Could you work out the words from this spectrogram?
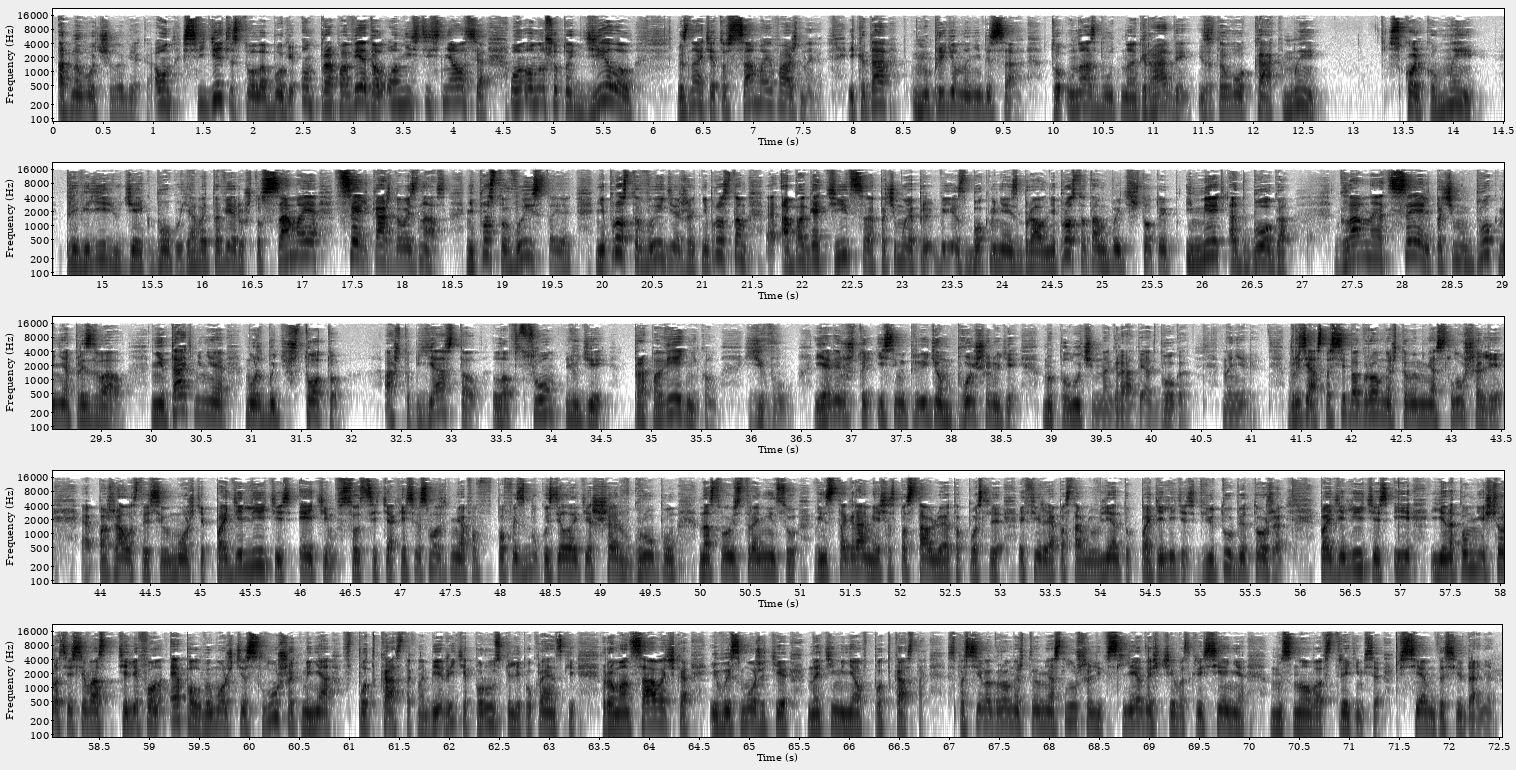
одного человека. Он свидетельствовал о Боге, он проповедовал, он не стеснялся, он, он что-то делал. Вы знаете, это самое важное. И когда мы придем на небеса, то у нас будут награды из-за того, как мы, сколько мы привели людей к Богу. Я в это верю, что самая цель каждого из нас не просто выстоять, не просто выдержать, не просто там э, обогатиться, почему я, Бог меня избрал, не просто там быть что-то иметь от Бога, Главная цель, почему Бог меня призвал, не дать мне, может быть, что-то, а чтобы я стал ловцом людей, проповедником Его. я верю, что если мы приведем больше людей, мы получим награды от Бога на небе. Друзья, спасибо огромное, что вы меня слушали. Э, пожалуйста, если вы можете, поделитесь этим в соцсетях. Если вы смотрите меня по, по Фейсбуку, сделайте шер в группу, на свою страницу, в Инстаграме. Я сейчас поставлю это после эфира, я поставлю в ленту. Поделитесь. В Ютубе тоже. Поделитесь. И, и напомню еще раз, если у вас телефон Apple, вы можете слушать меня в подкастах. Наберите по-русски или по-украински Роман Савочка, и вы сможете найти меня в подкастах. Спасибо огромное, что вы меня слушали. В следующее воскресенье мы снова встретимся. Всем до свидания.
